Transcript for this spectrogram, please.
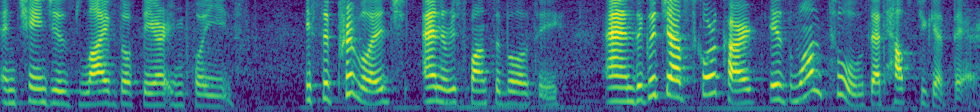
and changes lives of their employees. It's a privilege and a responsibility. And the Good Job Scorecard is one tool that helps you get there.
